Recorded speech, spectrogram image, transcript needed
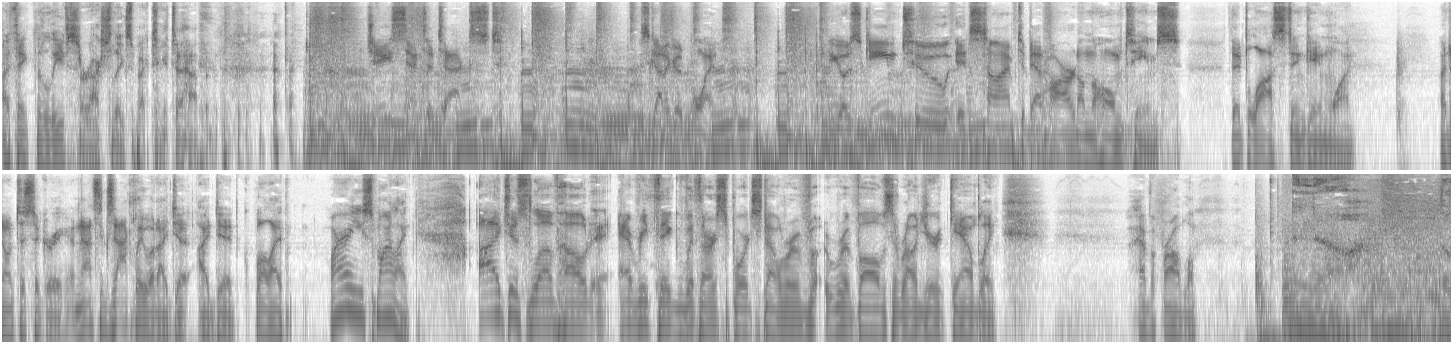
I think the Leafs are actually expecting it to happen. Jay sent a text. He's got a good point. He goes, Game two, it's time to bet hard on the home teams that lost in game one. I don't disagree. And that's exactly what I did. I did. Well, I. Why are you smiling? I just love how everything with our sports now rev- revolves around your gambling. I have a problem. And now, the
